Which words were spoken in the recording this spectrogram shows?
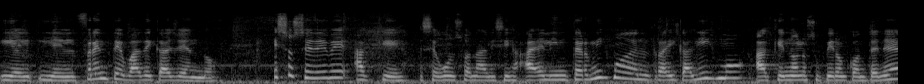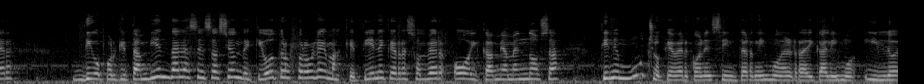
y el, y el frente va decayendo. ¿Eso se debe a qué, según su análisis? ¿A el internismo del radicalismo? ¿A que no lo supieron contener? Digo, porque también da la sensación de que otros problemas que tiene que resolver hoy Cambia Mendoza tienen mucho que ver con ese internismo del radicalismo y lo,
